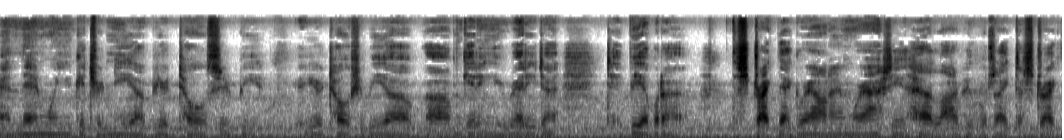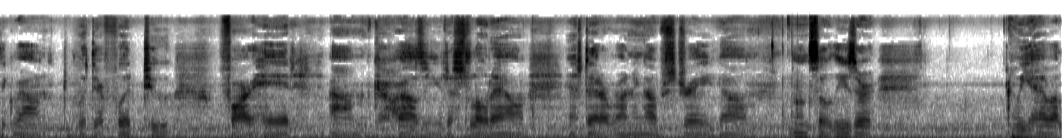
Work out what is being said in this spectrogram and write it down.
and then when you get your knee up your toes should be your toes should be up um, getting you ready to to be able to to strike that ground, and we're actually had a lot of people like to strike the ground with their foot too far ahead, um, causing you to slow down instead of running up straight. Um, and so these are we have a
